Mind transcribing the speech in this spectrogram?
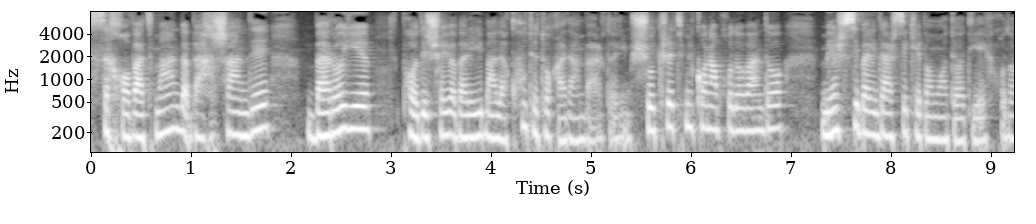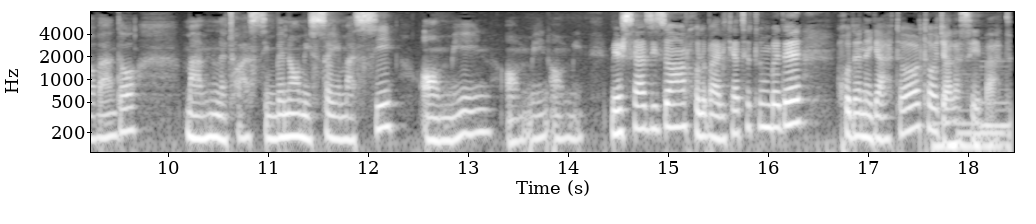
سخاوتمند و بخشنده برای پادشاهی و برای ملکوت تو قدم برداریم. شکرت می‌کنم خداوندا. مرسی برای درسی که به ما دادی خداوندا. ممنون تو هستیم. به نام عیسی مسیح. آمین آمین آمین. مرسی عزیزان. خدا برکتتون بده. خدا نگهدار. تا جلسه بعد.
